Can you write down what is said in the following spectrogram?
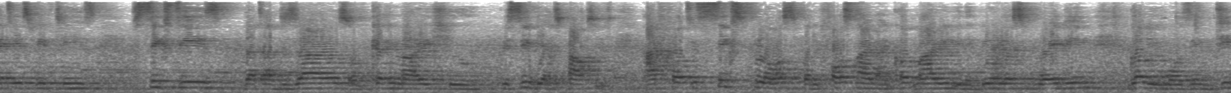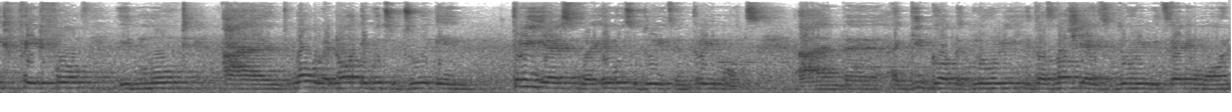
30s, 50s, 60s that are desirous of getting married should receive their spouses. At 46 plus, for the first time, I got married in a glorious wedding. God was indeed faithful. He moved, and what we were not able to do in three years, we were able to do it in three months. And uh, I give God the glory. He does not share His glory with anyone.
